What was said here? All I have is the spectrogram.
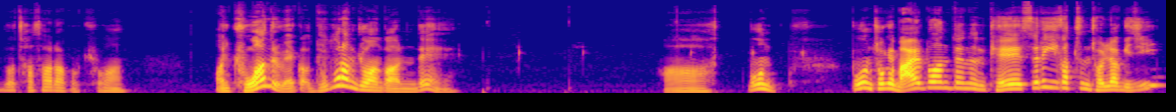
이거 자살하고 교환. 아니, 교환을 왜 가? 누구랑 교환 가는데? 아, 뭔, 뭔 저게 말도 안 되는 개 쓰레기 같은 전략이지?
